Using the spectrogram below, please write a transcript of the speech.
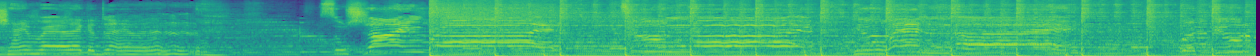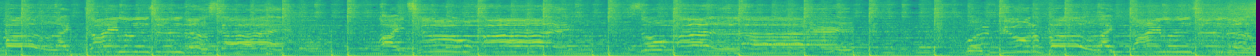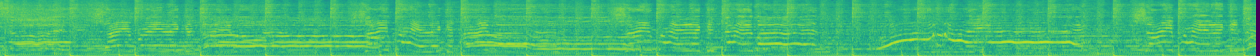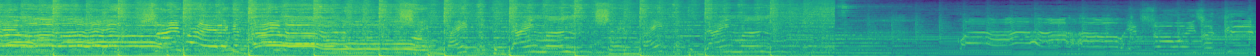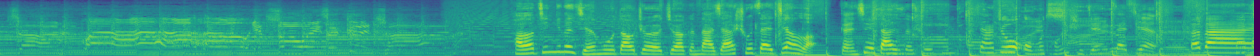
Shine bright like a diamond. So shine 好了，今天的节目到这儿就要跟大家说再见了，感谢大家的收听，下周我们同一时间再见，拜拜。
